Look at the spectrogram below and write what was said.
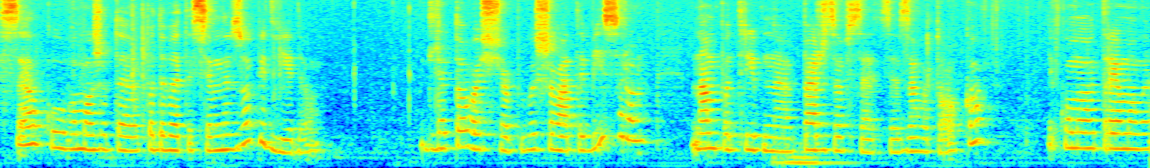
Ссылку ви можете подивитися внизу під відео. Для того, щоб вишивати бісером, нам потрібна перш за все це заготовка, яку ми отримали,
